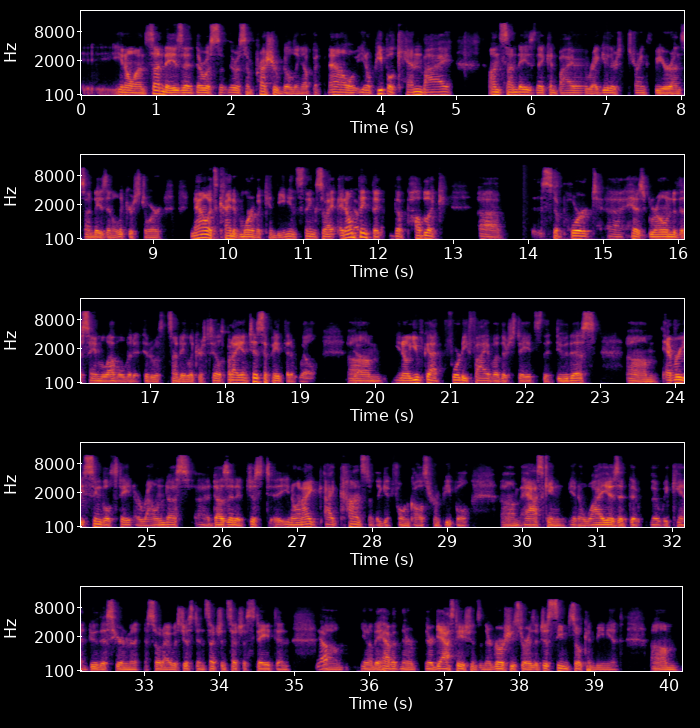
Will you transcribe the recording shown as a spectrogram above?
you know on Sundays that there was there was some pressure building up, but now you know people can buy on Sundays. They can buy regular strength beer on Sundays in a liquor store. Now it's kind of more of a convenience thing. So I, I don't yep. think that the public uh, support uh, has grown to the same level that it did with Sunday liquor sales, but I anticipate that it will. Um, you know, you've got 45 other states that do this. Um, every single state around us uh, does it. It just, uh, you know, and I, I constantly get phone calls from people um, asking, you know, why is it that, that we can't do this here in Minnesota? I was just in such and such a state, and yep. um, you know, they have it in their their gas stations and their grocery stores. It just seems so convenient. Um,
